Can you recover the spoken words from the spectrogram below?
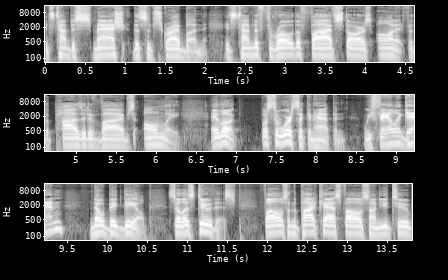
It's time to smash the subscribe button. It's time to throw the five stars on it for the positive vibes only. Hey, look, what's the worst that can happen? We fail again? No big deal. So let's do this. Follow us on the podcast, follow us on YouTube,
